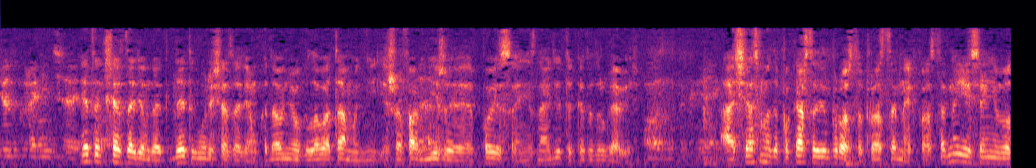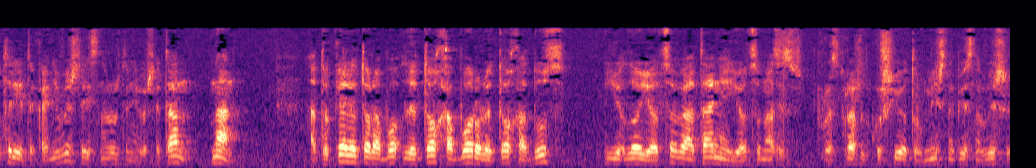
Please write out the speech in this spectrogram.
идет граница. Это сейчас дойдем, до, до этого мы сейчас дойдем. Когда у него голова там и шафар да. ниже пояса, не знаю где, так это другая вещь. А сейчас мы это пока что идем просто про остальных. Про остальных, если они внутри, так они вышли, если снаружи, то не вышли. Там, нан. А туке лето хабору лето хадус ло йоца, а таня йоца. У нас есть спрашивают кушью, то в Миш написано выше,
